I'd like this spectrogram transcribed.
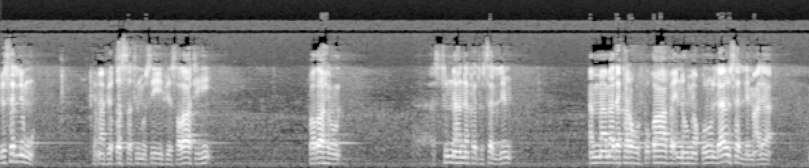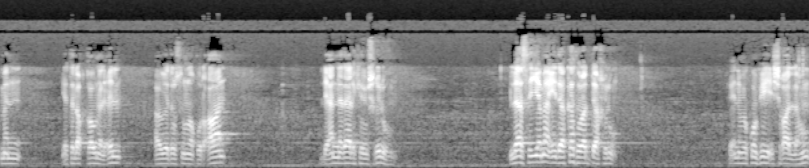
يسلمون كما في قصة المسيء في صلاته. فظاهر السنة أنك تسلم. أما ما ذكره الفقهاء فإنهم يقولون لا يسلم على من يتلقون العلم أو يدرسون القرآن لأن ذلك يشغلهم. لا سيما إذا كثر الداخلون فإنه يكون فيه إشغال لهم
